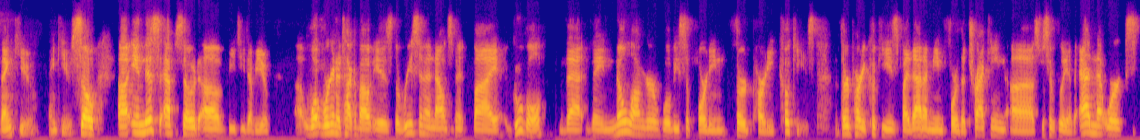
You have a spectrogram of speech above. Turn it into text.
Thank you. Thank you. So, uh, in this episode of BTW, uh, what we're going to talk about is the recent announcement by Google that they no longer will be supporting third party cookies. Third party cookies, by that I mean for the tracking uh, specifically of ad networks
